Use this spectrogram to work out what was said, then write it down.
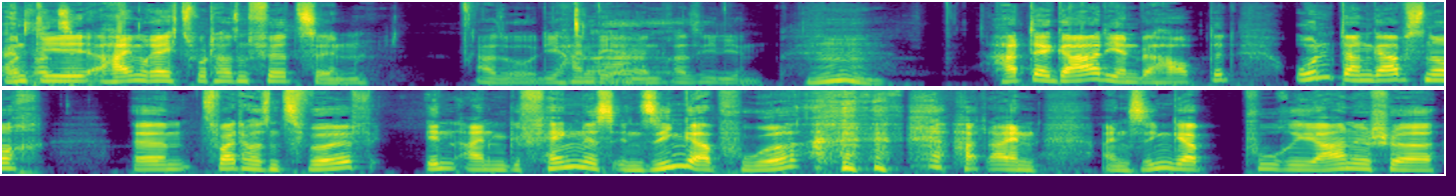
und die Heimrecht 2014. Also die Heim-WM in Brasilien. Hat der Guardian behauptet. Und dann gab's noch ähm, 2012 in einem Gefängnis in Singapur hat ein, ein singapurianischer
